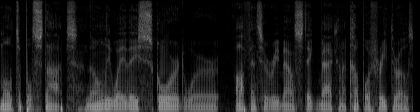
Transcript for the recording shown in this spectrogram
multiple stops. The only way they scored were offensive rebounds, stick back, and a couple of free throws.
